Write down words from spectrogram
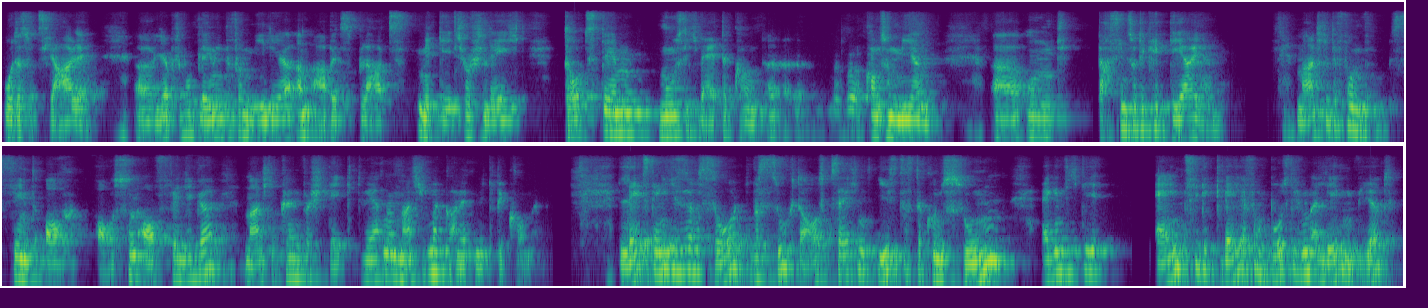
oder soziale. Äh, ich habe Probleme in der Familie, am Arbeitsplatz, mir geht schon schlecht. Trotzdem muss ich weiter äh, konsumieren. Äh, und das sind so die Kriterien. Manche davon sind auch außen auffälliger, manche können versteckt werden und manche man gar nicht mitbekommen. Letztendlich ist es aber so, was Sucht auszeichnet, ist, dass der Konsum eigentlich die einzige Quelle von positivem Erleben wird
